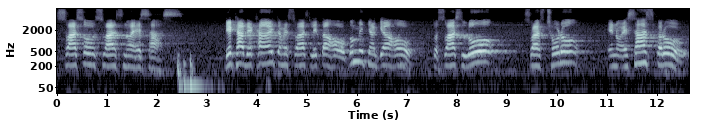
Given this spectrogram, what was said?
શ્વાસો શ્વાસનો અહેસાસ. બેઠા બેઠા તમે શ્વાસ લેતા હો, ગમે ત્યાં ગયા હો તો શ્વાસ લો, શ્વાસ છોડો, એનો અહેસાસ કરો.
